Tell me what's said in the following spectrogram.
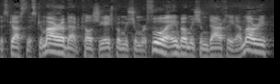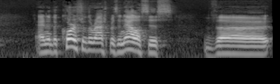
discussed this Gemara about Kol Sheyesh Mishum Refuah, Ein Mishum Darchi Hamari, and in the course of the Rashba's analysis, the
